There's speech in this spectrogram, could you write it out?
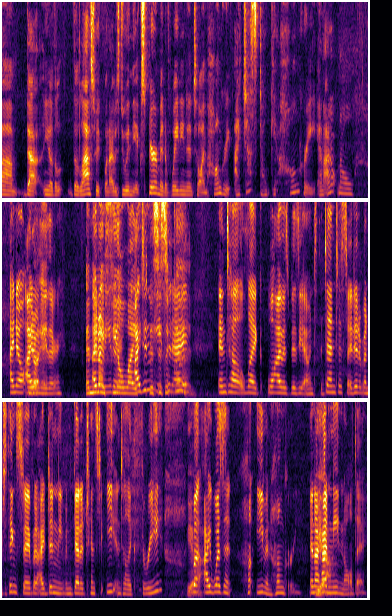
Um, that you know the the last week when I was doing the experiment of waiting until I'm hungry, I just don't get hungry, and I don't know. I know. I know, don't it- either. And I then I, either. feel like I didn't this eat isn't today. good. Until like, well, I was busy. I went to the dentist. I did a bunch of things today, but I didn't even get a chance to eat until like three. Yeah, But I wasn't hu- even hungry, and I Yeah. hadn't eaten all day.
